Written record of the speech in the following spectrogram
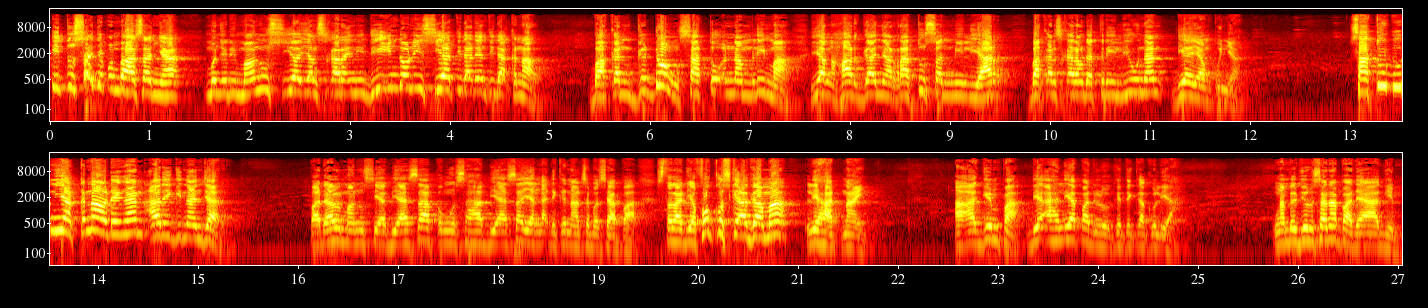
Itu saja pembahasannya menjadi manusia yang sekarang ini di Indonesia tidak ada yang tidak kenal. Bahkan gedung 165 yang harganya ratusan miliar, bahkan sekarang udah triliunan, dia yang punya. Satu dunia kenal dengan Ari Ginanjar. Padahal manusia biasa, pengusaha biasa yang nggak dikenal siapa-siapa. Setelah dia fokus ke agama, lihat naik. Agim Pak, dia ahli apa dulu ketika kuliah? Ngambil jurusan apa dia Agim?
